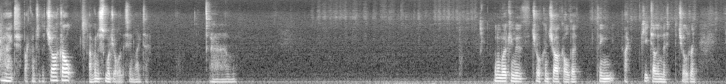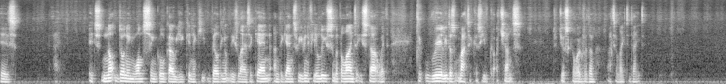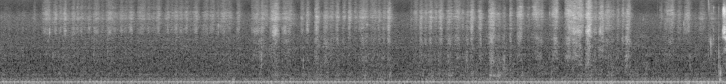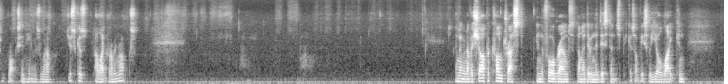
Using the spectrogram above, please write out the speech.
Right, back onto the charcoal. I'm going to smudge all of this in later. Um, when I'm working with chalk and charcoal, the thing I keep telling the children is it's not done in one single go. You're going to keep building up these layers again and again. So even if you lose some of the lines that you start with, it really doesn't matter because you've got a chance to just go over them at a later date. Some rocks in here as well, just because I like drawing rocks. And I'm going to have a sharper contrast in the foreground than I do in the distance because obviously your light can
